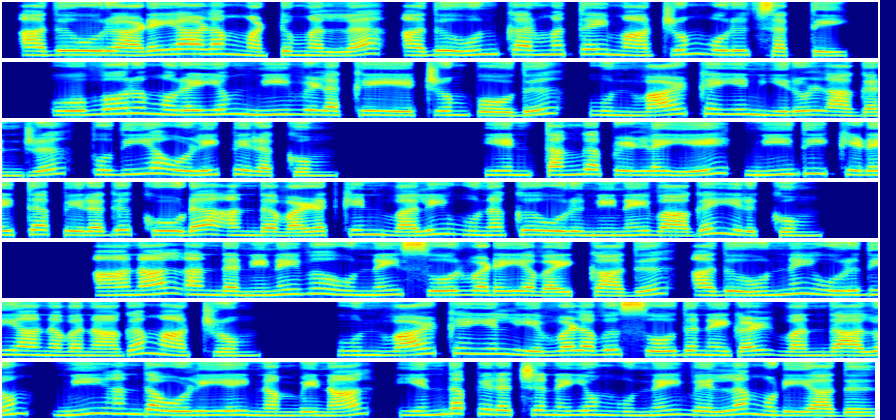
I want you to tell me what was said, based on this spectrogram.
அது ஒரு அடையாளம் மட்டுமல்ல அது உன் கர்மத்தை மாற்றும் ஒரு சக்தி. ஒவ்வொரு முறையும் நீ விளக்கு ஏற்றும் போது உன் வாழ்க்கையின் இருள் அகன்று புதிய ஒளி பிறக்கும். என் தங்க பிள்ளையே நீதி கிடைத்த பிறகு கூட அந்த வழக்கின் வலி உனக்கு ஒரு நினைவாக இருக்கும். ஆனால் அந்த நினைவு உன்னை சோர்வடைய வைக்காது அது உன்னை உறுதியானவனாக மாற்றும். உன் வாழ்க்கையில் எவ்வளவு சோதனைகள் வந்தாலும் நீ அந்த ஒளியை நம்பினால் எந்த பிரச்சனையும் உன்னை வெல்ல முடியாது.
